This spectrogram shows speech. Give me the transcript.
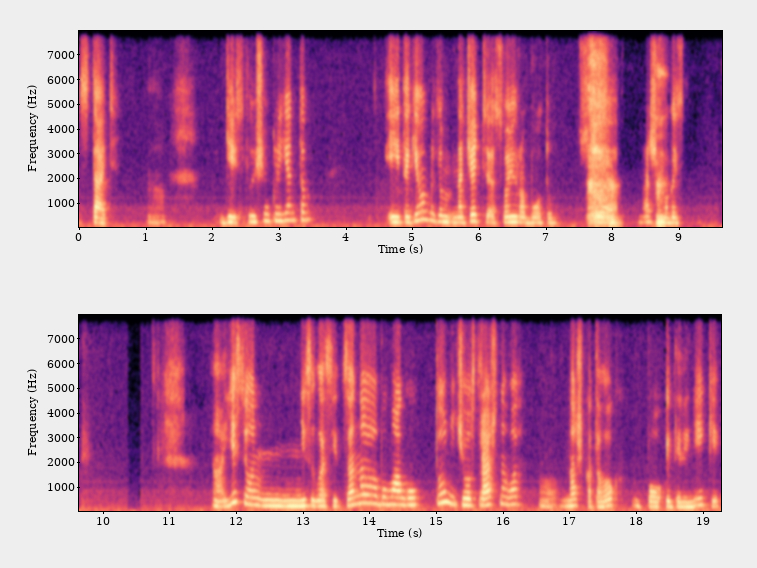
стать а, действующим клиентом и таким образом начать свою работу с нашим магазином. А если он не согласится на бумагу, то ничего страшного, а, наш каталог по этой линейке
